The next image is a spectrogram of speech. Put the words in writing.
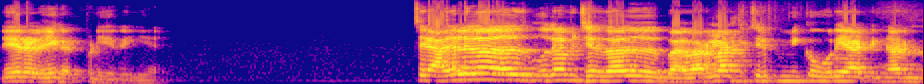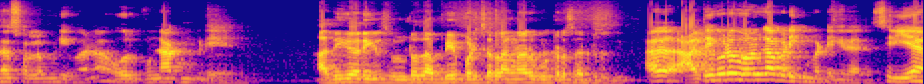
நேரலையே கட் பண்ணிடுறீங்க. சரி அதில் தான் அதாவது முதலமைச்சர் ஏதாவது வரலாற்று சிறப்புமிக்க உரையாற்றினார்னு தான் சொல்ல முடியுமானா? ஒரு புண்ணாக்கும் கிடையாது. அதிகாரிகள் சொல்றது அப்படியே படிச்சிடறாங்க குற்றச்சாட்டு இருக்கு. அது அதை கூட ஒழுங்கா படிக்க மாட்டேங்கிறாரு. சரியா?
